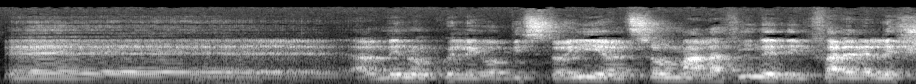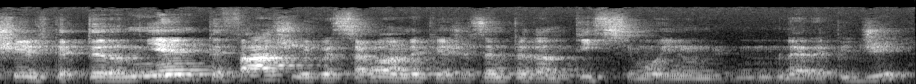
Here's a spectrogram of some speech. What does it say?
Eh, almeno in quelle che ho visto io, insomma, alla fine devi fare delle scelte per niente facili. Questa cosa a me piace sempre tantissimo in un, un RPG.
